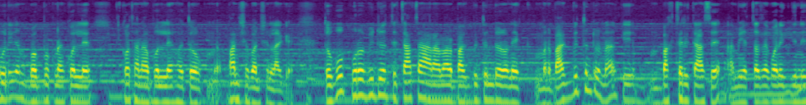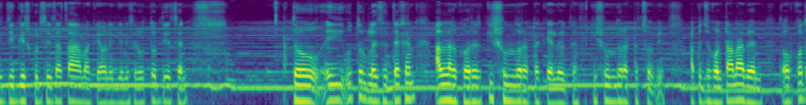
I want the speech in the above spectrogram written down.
করি, কারণ বকবক না করলে, কথা না বললে হয়তো পানসে পানসে লাগে। তবুও পুরো ভিডিওতে চাচা আর আমার বাগবিতণ্ডের অনেক মানে বাঘবিতুণ্ড না, কি বাকচারিতা আছে। আমি চাচাকে অনেক জিনিস জিজ্ঞেস করছি, চাচা আমাকে অনেক জিনিসের উত্তর দিয়েছেন। তো এই উত্তরগুলো যে দেখেন আল্লাহর ঘরের কি সুন্দর একটা ক্যালিওগ্রাফি কি সুন্দর একটা ছবি। আপনি যখন টানাবেন তখন কত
